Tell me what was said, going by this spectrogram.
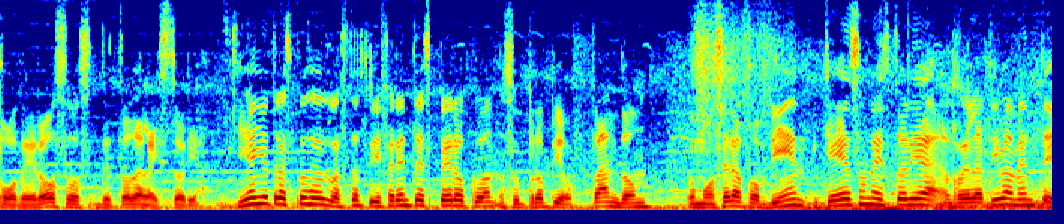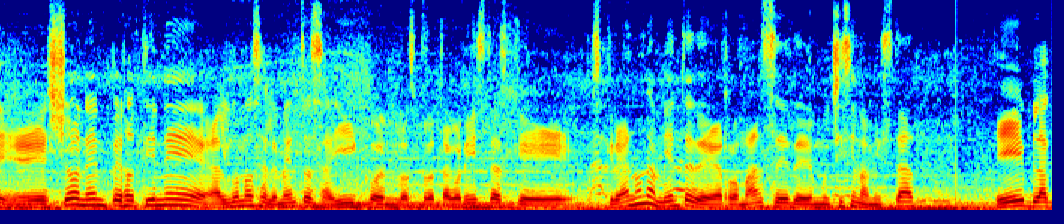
poderosos de toda la historia. Y hay otras cosas bastante diferentes, pero con su propio fandom, como Seraph of the End, que es una historia relativamente eh, shonen, pero tiene algunos elementos ahí con los protagonistas que pues, crean un ambiente de romance, de muchísima amistad. Y Black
